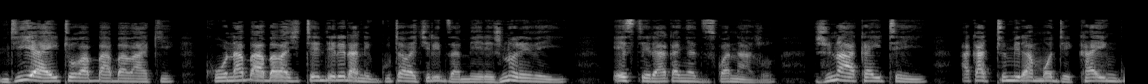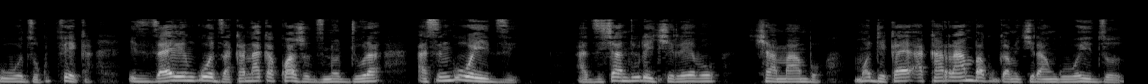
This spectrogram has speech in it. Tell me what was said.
Ndiye aitova baba vake. Kuona baba vachitenderera neguta vachiridza mhere zvinorevei esteri akanyadziswa nazvo. Zvino akaitei? Akatumira modhekai nguo dzokupfeka. Idzi dzaive nguo dzakanaka kwazvo dzinodhura asi nguo idzi hadzishandure chirevo chamambo. Modhekai akaramba kugamuchira nguo idzo.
